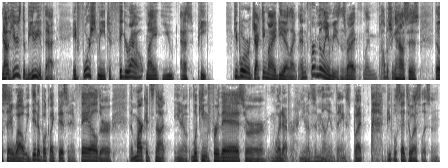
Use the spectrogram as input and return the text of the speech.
Now, here's the beauty of that it forced me to figure out my USP. People were rejecting my idea, like, and for a million reasons, right? Like publishing houses, they'll say, well, we did a book like this and it failed, or the market's not, you know, looking for this, or whatever. You know, there's a million things. But people said to us, listen,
